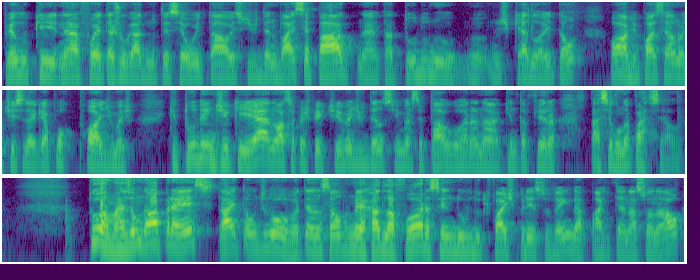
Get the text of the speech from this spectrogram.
Pelo que né, foi até julgado no TCU e tal, esse dividendo vai ser pago, né? Tá tudo no, no, no schedule aí, então Óbvio, pode ser uma notícia daqui a pouco, pode, mas que tudo indique que é a nossa perspectiva, dividendo sim vai ser pago agora na quinta-feira, a segunda parcela. Turma, resumo da para esse, tá? Então, de novo, atenção para o mercado lá fora, sem dúvida o que faz preço vem da parte internacional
